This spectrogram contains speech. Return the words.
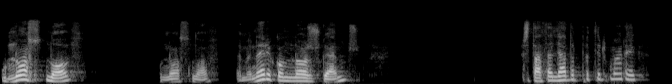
o nosso 9, o nosso 9, a maneira como nós jogamos, está talhada para ter o Marega.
